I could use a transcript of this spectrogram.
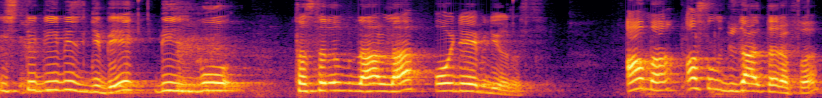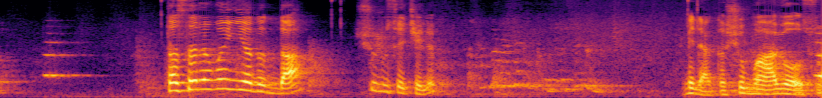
İstediğimiz gibi biz bu tasarımlarla oynayabiliyoruz. Ama asıl güzel tarafı tasarımın yanında şunu seçelim. Bir dakika şu mavi olsun.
